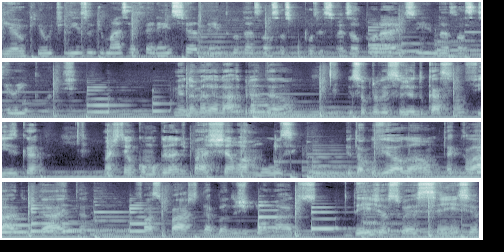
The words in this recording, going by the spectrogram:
E é o que eu utilizo de mais referência dentro das nossas composições autorais e das nossas releituras. Meu nome é Leonardo Brandão, eu sou professor de educação física, mas tenho como grande paixão a música. Eu toco violão, teclado, gaita, faço parte da banda dos diplomados desde a sua essência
